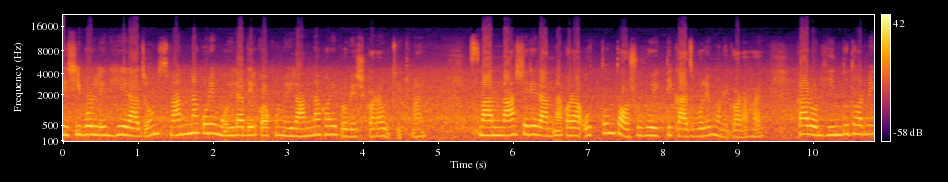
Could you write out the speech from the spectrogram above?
ঋষি বললেন, হে রাজন, স্নান না করে মহিলাদের কখনোই রান্নাঘরে প্রবেশ করা উচিত নয়। স্নান না সেরে রান্না করা অত্যন্ত অশুভ একটি কাজ বলে মনে করা হয়। কারণ হিন্দু ধর্মে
